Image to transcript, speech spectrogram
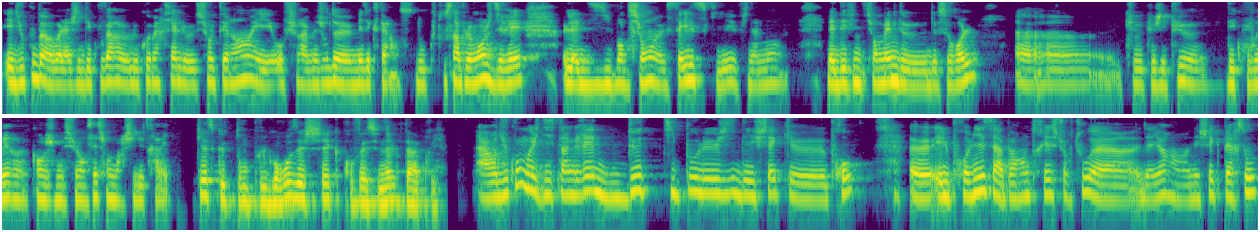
et du coup, bah voilà, j'ai découvert le commercial sur le terrain et au fur et à mesure de mes expériences. Donc tout simplement, je dirais la dimension euh, sales qui est finalement la définition même de, ce rôle euh, que, que j'ai pu découvrir quand je me suis lancée sur le marché du travail. Qu'est-ce que ton plus gros échec professionnel t'a appris? Alors du coup, moi, je distinguerais deux typologies d'échecs euh, pro. Euh, et le premier, ça apparenterait surtout d'ailleurs à un échec perso.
